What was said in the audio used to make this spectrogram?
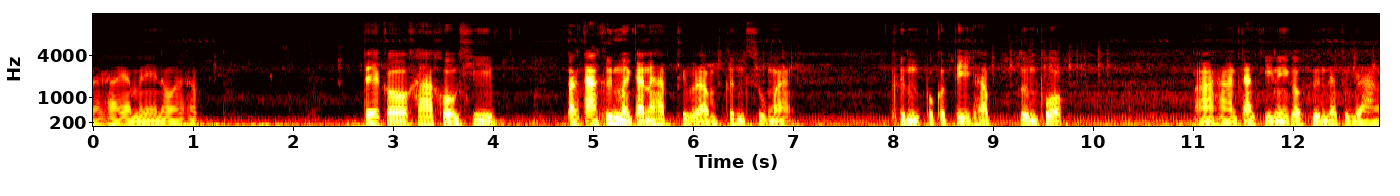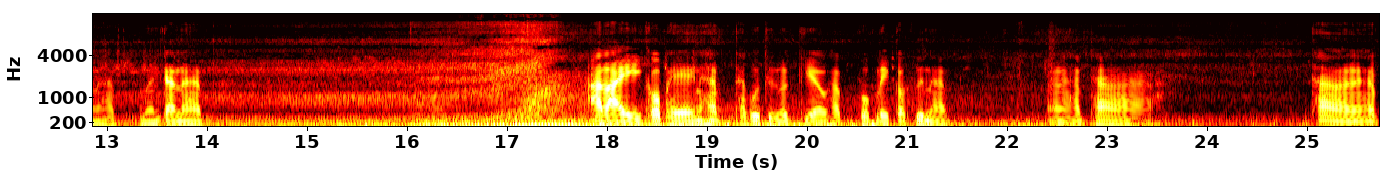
ราคายังไม่แน่นอนนะครับ แต่ก็ค่าครองชีพต่างๆขึ้นเหมือนกันนะครับ ที่เราขึ้นสูงมาก ขึ้นปกติครับ ขึ้นพวกอาหารการกินนี่ก็ขึ้นแทบทุกอย่างนะครับ เหมือนกันนะครับ อะไรก็แพงนะครับ ถ้าพูดถึงรถเกี่ยวครับ พวกเหล็กก็ขึ้นนะครับนะครับ ถ้า ถ้านะครับ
